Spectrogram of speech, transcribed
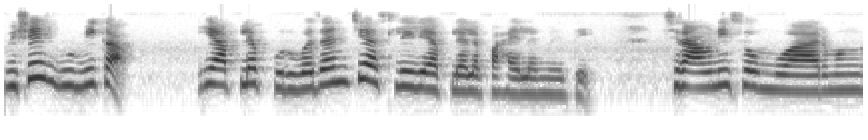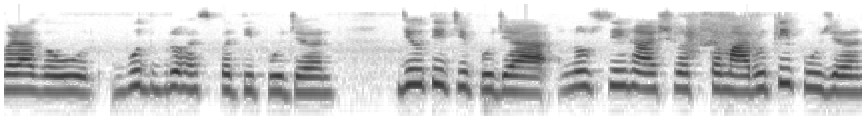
विशेष भूमिका ही आपल्या पूर्वजांची असलेली आपल्याला पाहायला मिळते. श्रावणी सोमवार मंगळागौर बुध बृहस्पती पूजन ज्योतीची पूजा नृसिंह अश्वत्थ मारुती पूजन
